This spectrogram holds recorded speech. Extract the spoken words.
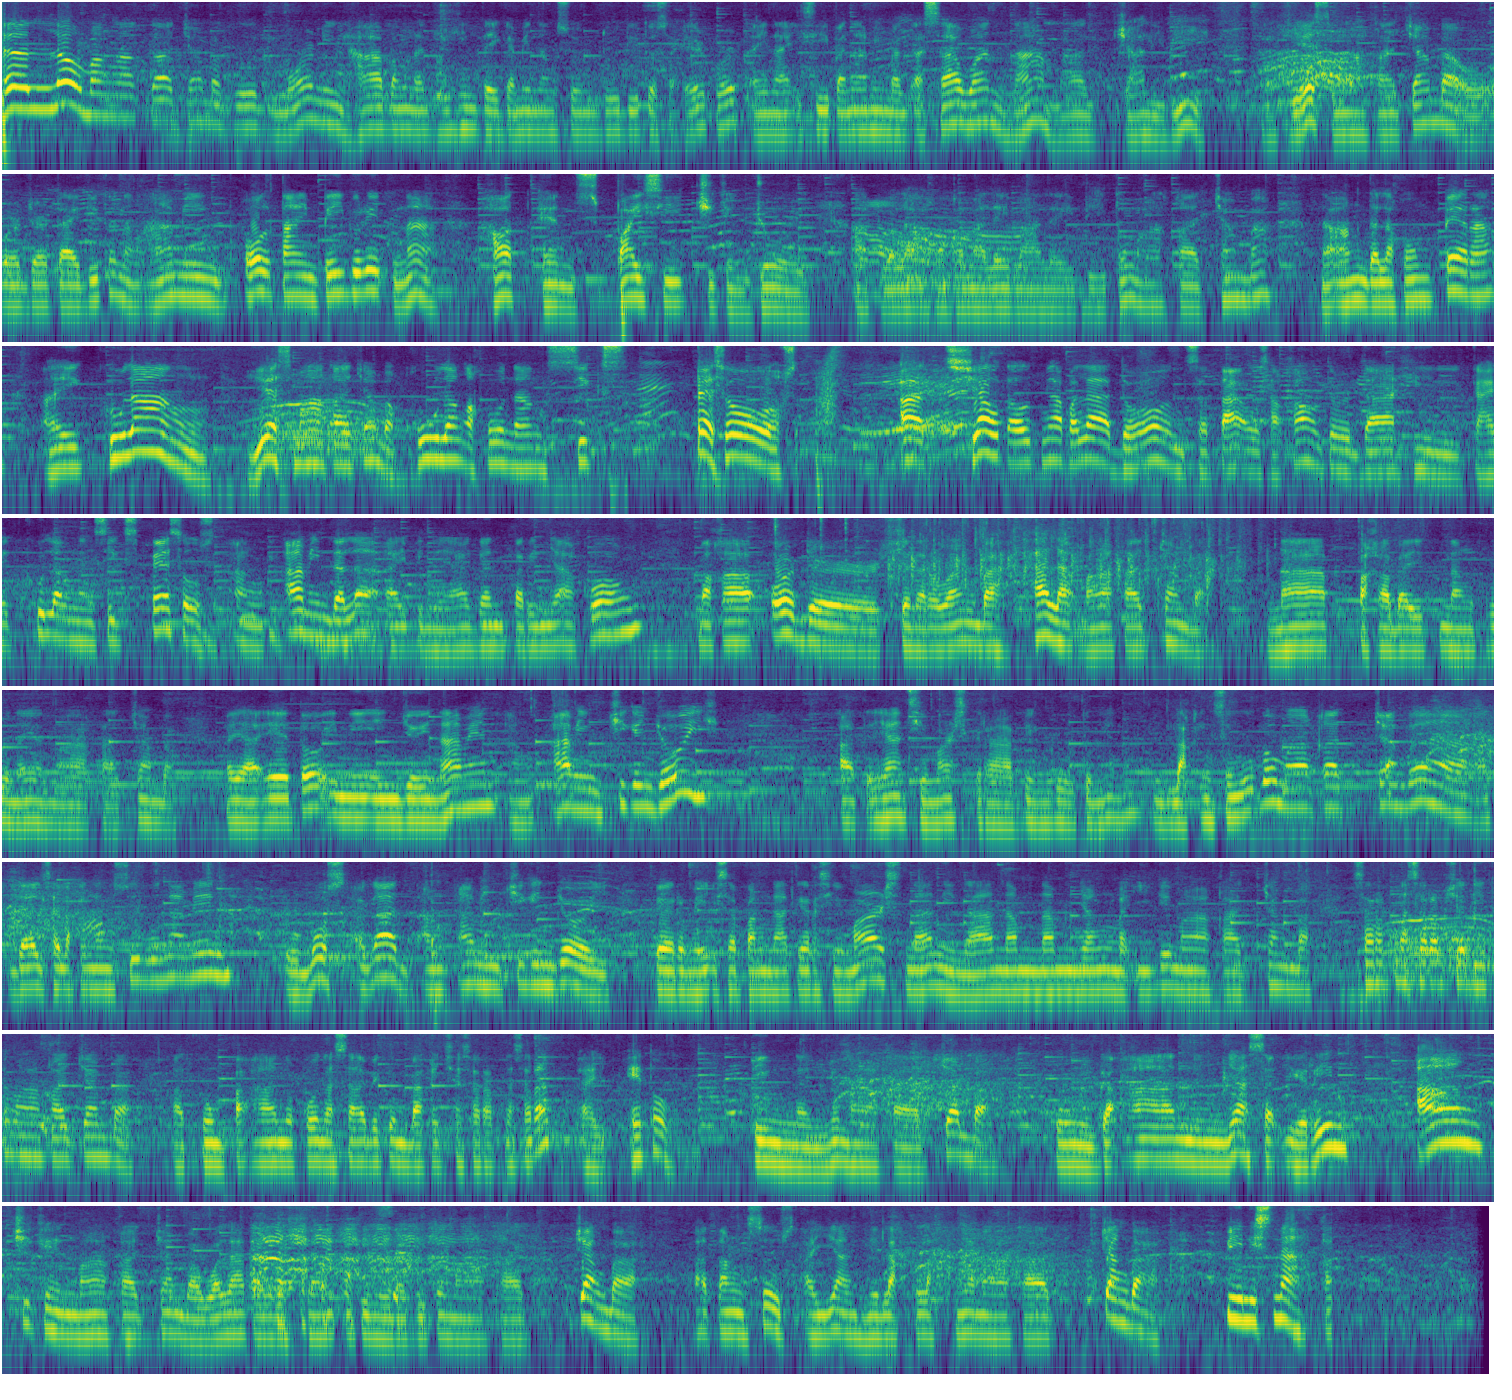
Hello mga ka-Jamba, good morning. Habang naghihintay kami ng sundo dito sa airport ay naisipan namin mag-asawa na mag-Jollibee. At yes mga ka-Jamba, o-order tayo dito ng aming all-time favorite na hot and spicy chicken joy. At wala akong kamalay-malay dito mga ka-Jamba na ang dala kong pera ay kulang. Yes mga ka-Jamba, kulang ako ng 6 pesos. At shoutout nga pala doon sa tao sa counter dahil kahit kulang ng 6 pesos ang aming dala ay pinayagan pa rin niya akong maka-order. Siya na raw ang bahala mga katsamba. Napakabait ng crew na yan mga katsamba. Kaya ito, ini-enjoy namin ang aming Chicken Joy. At ayan, si Mars, grabing gutom yan. No? Laking sumubo mga katsamba. At dahil sa laki ng subo namin, ubos agad ang aming Chicken Joy. Pero may isa pang natira si Mars na ninanamnam niyang maigi mga katsamba. Sarap na sarap siya dito mga katsamba. At kung paano ko nasabi kung bakit siya sarap na sarap, ay eto. Tingnan nyo mga katsamba kung gaano niya sa irin ang chicken mga katsamba. Wala talaga siyang itinira dito mga katsamba. At ang sauce, ayan, nilaklak niya mga katsamba. Pinis na,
